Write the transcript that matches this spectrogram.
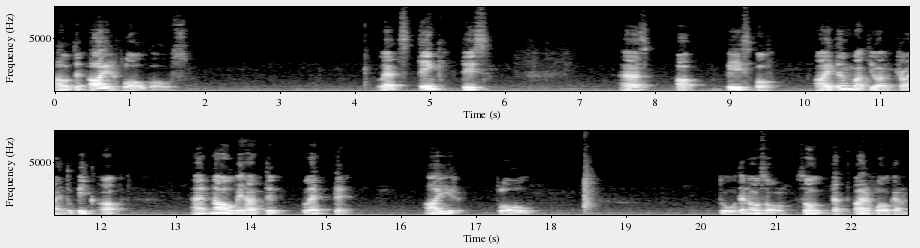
how the airflow goes. Let's think this as a piece of item what you are trying to pick up and now we have to let the air flow to the nozzle so that airflow can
